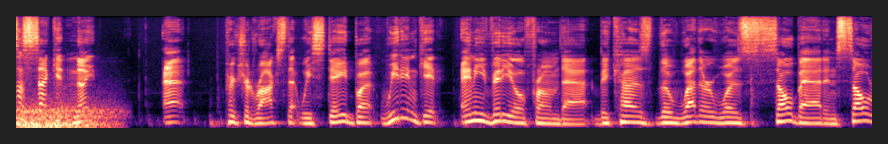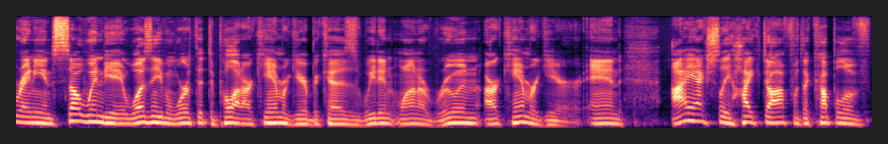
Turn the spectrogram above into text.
Was a second night at Pictured Rocks that we stayed, but we didn't get any video from that because the weather was so bad and so rainy and so windy. It wasn't even worth it to pull out our camera gear because we didn't want to ruin our camera gear. And I actually hiked off with a couple of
